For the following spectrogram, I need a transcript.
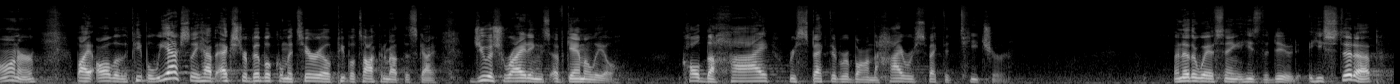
honor by all of the people. We actually have extra biblical material of people talking about this guy. Jewish writings of Gamaliel, called the high respected Rabban, the high respected teacher. Another way of saying it, he's the dude. He stood up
